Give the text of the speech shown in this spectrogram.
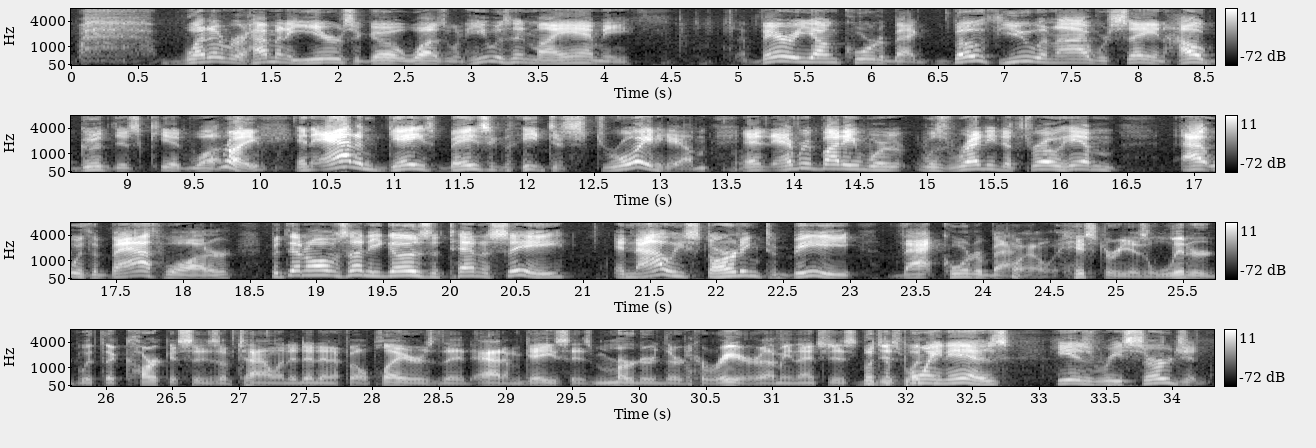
whatever how many years ago it was when he was in Miami? A very young quarterback. Both you and I were saying how good this kid was. Right. And Adam Gase basically destroyed him, and everybody were was ready to throw him out with the bathwater. But then all of a sudden he goes to Tennessee, and now he's starting to be that quarterback. Well, history is littered with the carcasses of talented NFL players that Adam Gase has murdered their career. I mean, that's just. but just the point is, he is resurgent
